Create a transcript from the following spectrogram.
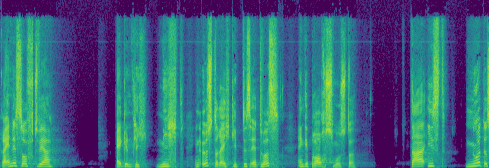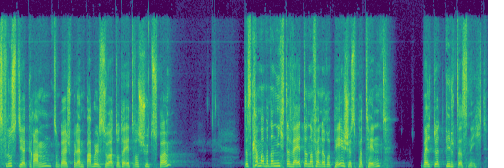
Reine Software eigentlich nicht. In Österreich gibt es etwas, ein Gebrauchsmuster. Da ist nur das Flussdiagramm, zum Beispiel ein Bubble-Sort oder etwas schützbar. Das kann man aber dann nicht erweitern auf ein europäisches Patent, weil dort gilt das nicht.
